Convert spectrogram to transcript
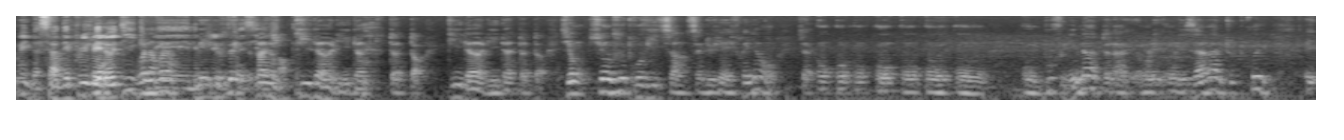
oui, bah c'est un des plus mélodiques, voilà, voilà. mais les plus faciles à chanter. Si on, si on joue trop vite ça, ça devient effrayant. Ça, on, on, on, on bouffe les notes, là, on les, on les avale toutes crues. Et,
